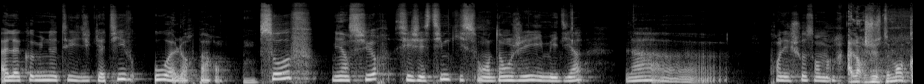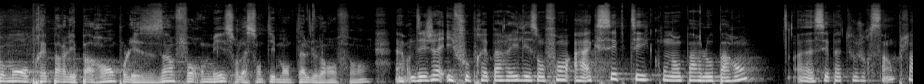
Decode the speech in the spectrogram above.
à la communauté éducative ou à leurs parents. Mmh. Sauf, bien sûr, si j'estime qu'ils sont en danger immédiat. Là, euh, prend les choses en main. Alors justement, comment on prépare les parents pour les informer sur la santé mentale de leur enfant? Alors déjà, il faut préparer les enfants à accepter qu'on en parle aux parents. Euh, c'est pas toujours simple.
